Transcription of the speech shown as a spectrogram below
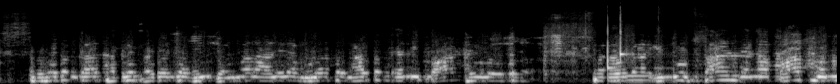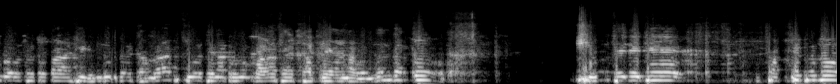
प्रबोधनकार ठाकरे साहेबांच्या घरी जन्माला आलेल्या मुलाचं नाव तर त्यांनी बाळ ठेवलं होतं. पण हिंदुस्थान ज्यांना पाप म्हणून ओळखत होता. अशी हिंदुत्व सम्राट शिवसेना प्रमुख बाळासाहेब ठाकरे यांना वंदन करतो. शिवसेनेचे पक्षप्रमुख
